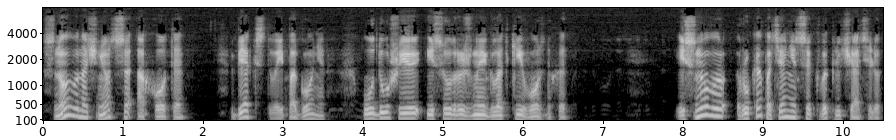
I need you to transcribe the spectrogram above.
снова начнется охота, бегство и погоня, удушье и судорожные глотки воздуха. И снова рука потянется к выключателю,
